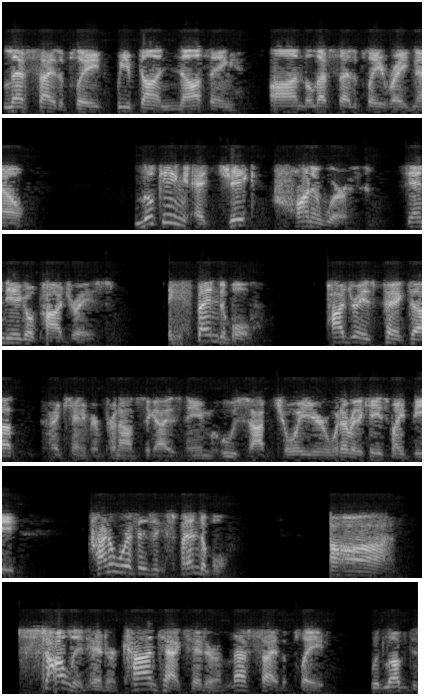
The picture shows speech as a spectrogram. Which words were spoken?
left side of the plate. We've done nothing on the left side of the plate right now. Looking at Jake Cronenworth, San Diego Padres, expendable. Padres picked up, I can't even pronounce the guy's name, Usap Choi or whatever the case might be. Cronenworth is expendable. Uh, solid hitter, contact hitter, left side of the plate. Would love to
